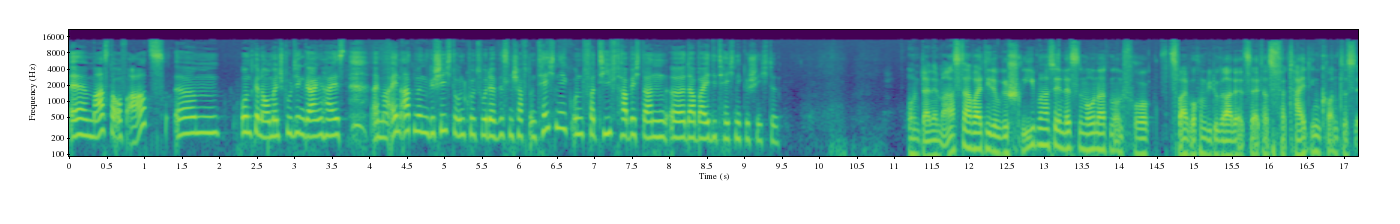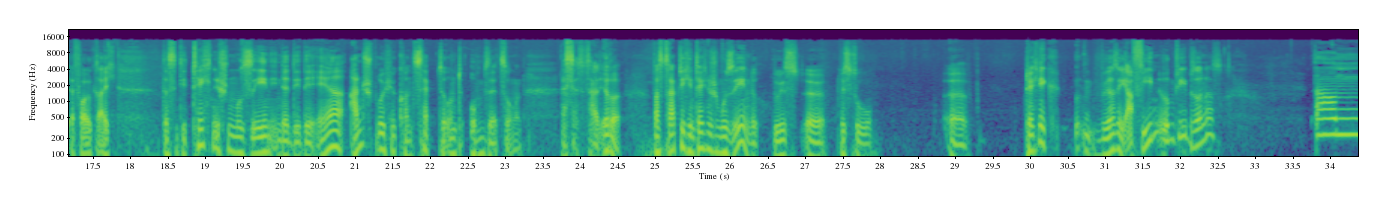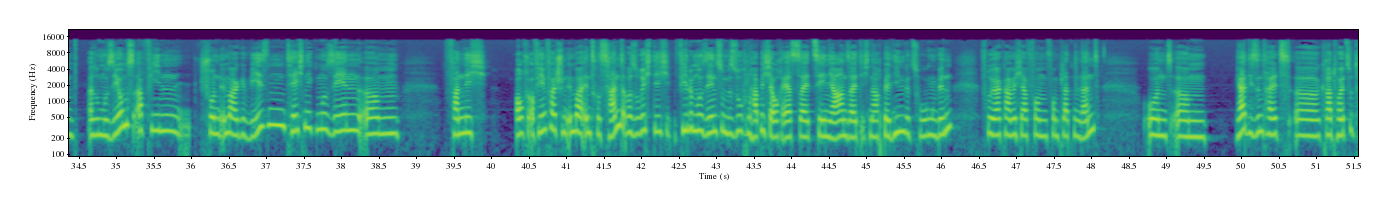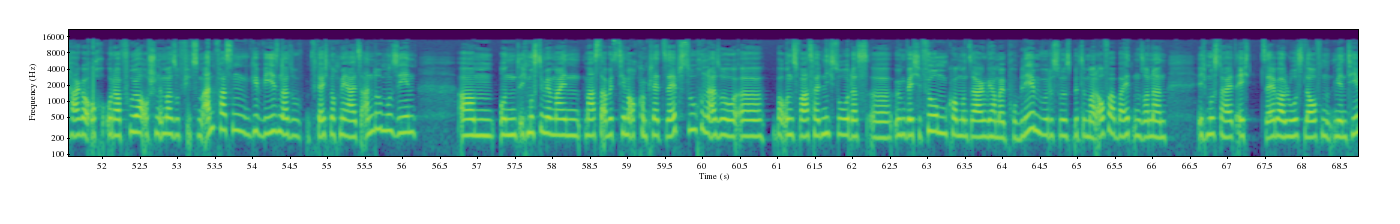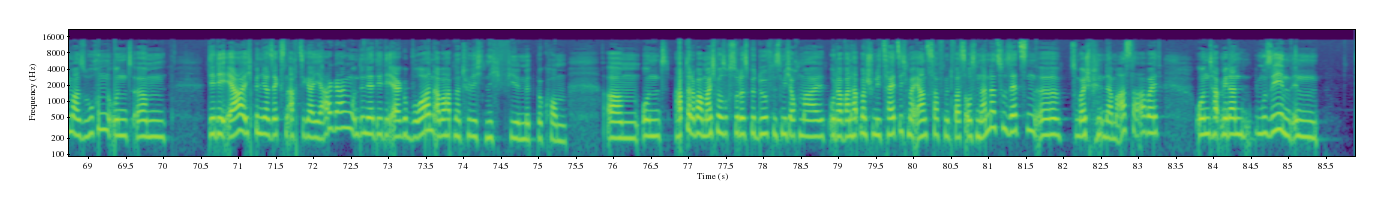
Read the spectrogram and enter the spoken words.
Äh, Master of Arts. Ähm, und genau, mein Studiengang heißt einmal Einatmen, Geschichte und Kultur der Wissenschaft und Technik und vertieft habe ich dann äh, dabei die Technikgeschichte. Und deine Masterarbeit, die du geschrieben hast in den letzten Monaten und vor zwei Wochen, wie du gerade erzählt hast, verteidigen konntest, erfolgreich, das sind die technischen Museen in der DDR, Ansprüche, Konzepte und Umsetzungen. Das ist ja total irre. Was treibt dich in technische Museen? Du bist, äh, bist du äh, Technik, wie weiß ich, affin irgendwie besonders? Ähm, also museumsaffin schon immer gewesen. Technikmuseen ähm, fand ich auch auf jeden Fall schon immer interessant, aber so richtig viele Museen zum Besuchen habe ich ja auch erst seit zehn Jahren, seit ich nach Berlin gezogen bin. Früher kam ich ja vom, vom Plattenland. Und ähm, ja, die sind halt äh, gerade heutzutage auch oder früher auch schon immer so viel zum Anfassen gewesen, also vielleicht noch mehr als andere Museen. Ähm, und ich musste mir mein Masterarbeitsthema auch komplett selbst suchen. Also äh, bei uns war es halt nicht so, dass äh, irgendwelche Firmen kommen und sagen, wir haben ein Problem, würdest du das bitte mal aufarbeiten, sondern ich musste halt echt selber loslaufen und mir ein Thema suchen. Und ähm, DDR, ich bin ja 86er Jahrgang und in der DDR geboren, aber habe natürlich nicht viel mitbekommen. Ähm, und habe dann aber manchmal auch so das Bedürfnis, mich auch mal, oder wann hat man schon die Zeit, sich mal ernsthaft mit was auseinanderzusetzen, äh, zum Beispiel in der Masterarbeit, und habe mir dann Museen in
